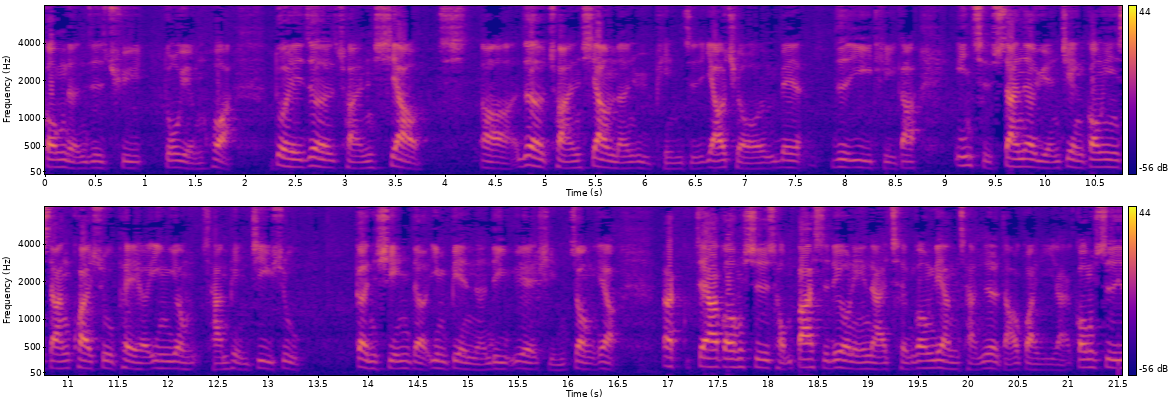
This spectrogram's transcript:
功能日趋多元化，对热传效。呃，热传效能与品质要求被日益提高，因此散热元件供应商快速配合应用产品技术更新的应变能力越形重要。那这家公司从八十六年来成功量产热导管以来，公司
